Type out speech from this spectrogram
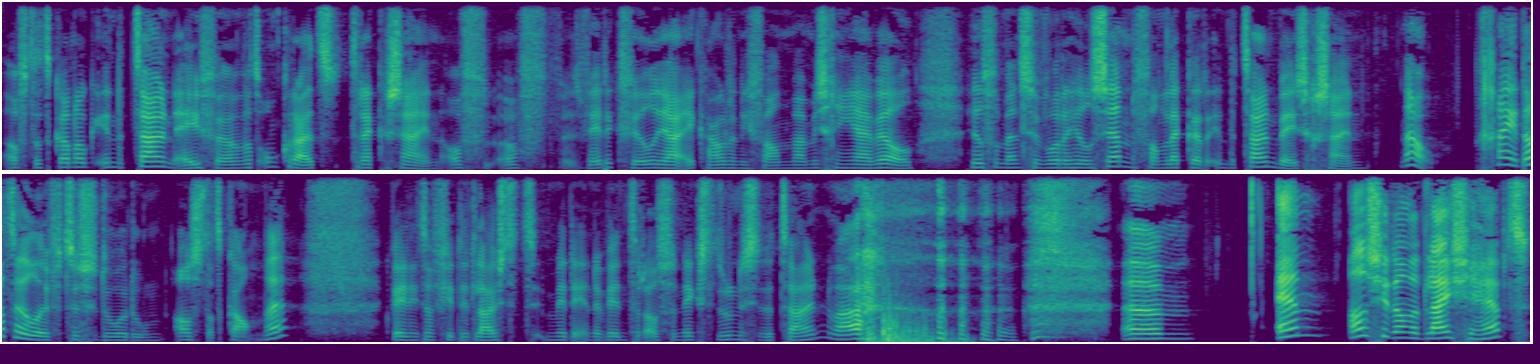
Of dat kan ook in de tuin even wat onkruid trekken zijn. Of, of weet ik veel, ja, ik hou er niet van, maar misschien jij wel. Heel veel mensen worden heel zen van lekker in de tuin bezig zijn. Nou, ga je dat heel even tussendoor doen, als dat kan. Hè? Ik weet niet of je dit luistert midden in de winter als er niks te doen is in de tuin. Maar um, en als je dan het lijstje hebt,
